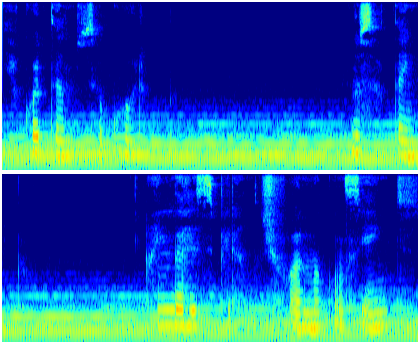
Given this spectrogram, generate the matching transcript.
ir acordando seu corpo no seu tempo, ainda respirando de forma consciente.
